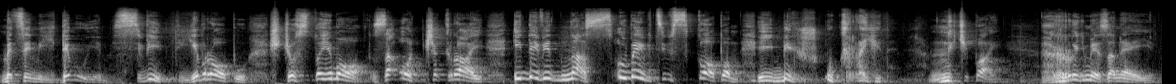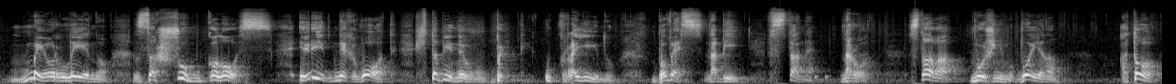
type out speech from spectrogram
Ми цим й дивуємо світ, Європу, що стоїмо за отче край, іди від нас, убивців скопом, і більш України не чіпай. Грудьми за неї, ми орлино, за шум колось і рідних вод, й тобі не вбити Україну, бо весь набій встане народ. Слава мужнім воїнам, а то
